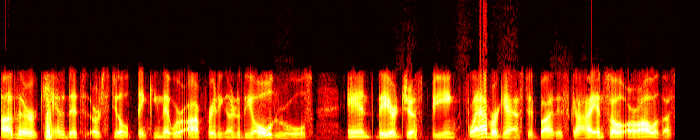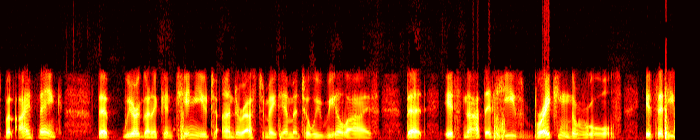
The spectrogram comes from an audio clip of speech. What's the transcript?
other candidates are still thinking that we're operating under the old rules, and they are just being flabbergasted by this guy, and so are all of us. But I think that we are going to continue to underestimate him until we realize that it's not that he's breaking the rules, it's that he's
